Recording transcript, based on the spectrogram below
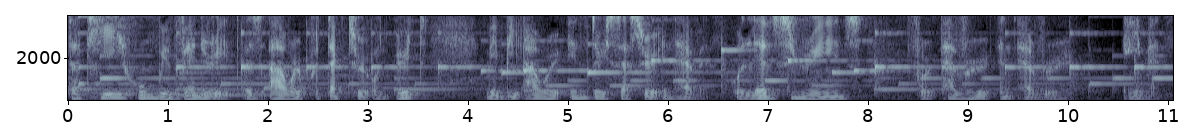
that he whom we venerate as our protector on earth may be our intercessor in heaven, who lives and reigns forever and ever. Amen.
